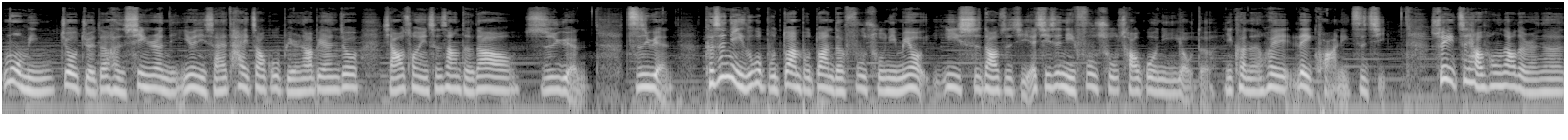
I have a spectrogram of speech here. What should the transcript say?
莫名就觉得很信任你，因为你实在太照顾别人，然后别人就想要从你身上得到资源资源。可是你如果不断不断的付出，你没有意识到自己，哎，其实你付出超过你有的，你可能会累垮你自己。所以这条通道的人呢，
